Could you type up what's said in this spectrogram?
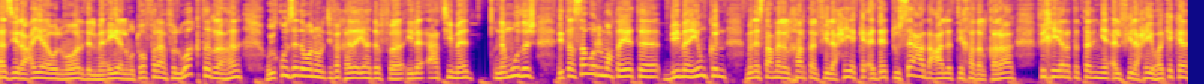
الزراعية والموارد المائية المتوفرة في الوقت الراهن. ويقول زاد انه الاتفاق هذا يهدف إلى اعتماد نموذج لتصور المعطيات بما يمكن من استعمال الخارطة الفلاحية كأداة تساعد على اتخاذ القرار في خيارة التنمية الفلاحية. وهكذا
